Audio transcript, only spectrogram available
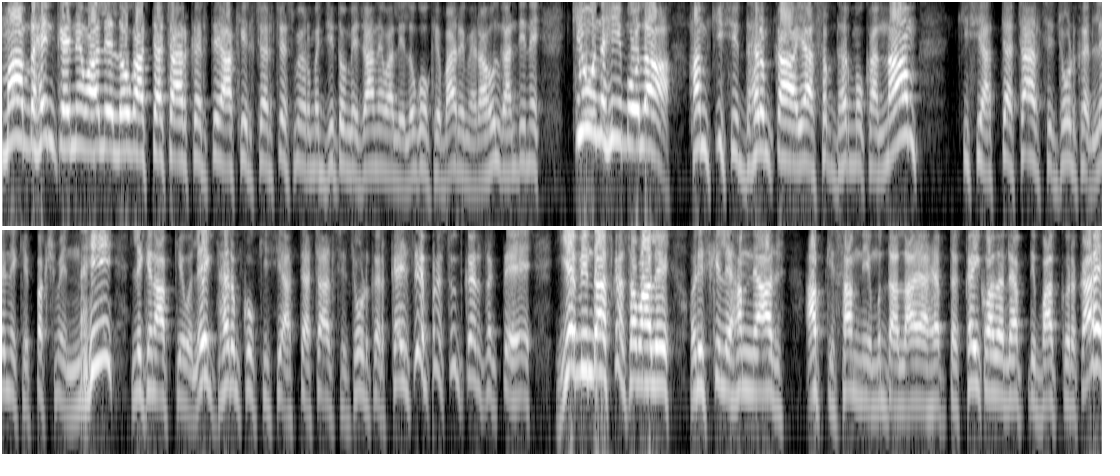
माँ बहन कहने वाले लोग अत्याचार करते आखिर चर्चेस में और मस्जिदों में जाने वाले लोगों के बारे में राहुल गांधी ने क्यों नहीं बोला? हम किसी धर्म का या सब धर्मों का नाम किसी अत्याचार से जोड़कर लेने के पक्ष में नहीं, लेकिन आप केवल एक धर्म को किसी अत्याचार से जोड़कर कैसे प्रस्तुत कर सकते हैं? यह बिंदास का सवाल है, और इसके लिए हमने आज आपके सामने ये मुद्दा लाया है। अब तक कई कॉलर ने अपनी बात को रखा है।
